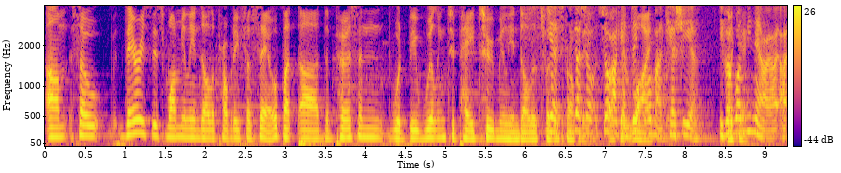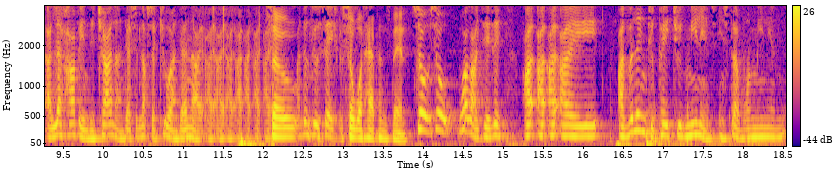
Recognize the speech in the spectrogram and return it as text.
Um, so there is this one million dollar property for sale, but uh, the person would be willing to pay two million dollars for yes, this property. because so, so I can bring all my cash here. If I want million, I, I I left half in the China, and that's not secure, and then I I, I, I, I, So I don't feel safe. So what happens then? So so what like they say, I I I I I'm willing to pay two millions instead of one million.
